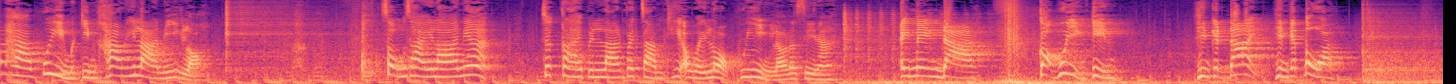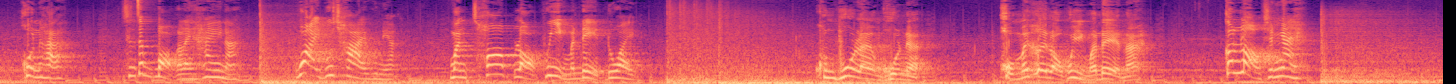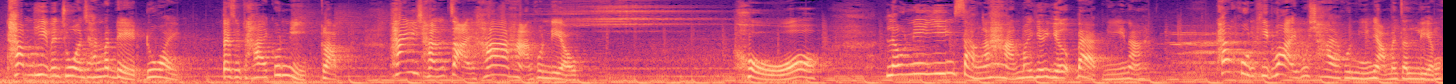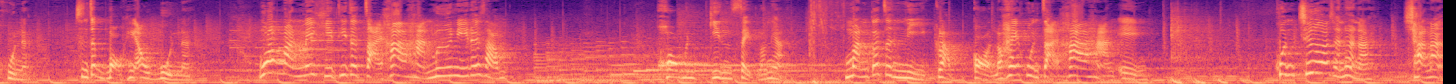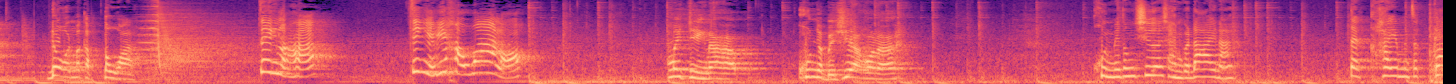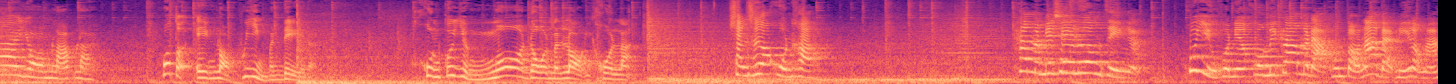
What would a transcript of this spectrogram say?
พาผู้หญิงมากินข้าวที่ร้านนี้อีกเหรอ สงสัยร้านเนี่ยจะกลายเป็นร้านประจำที่เอาไว้หลอกผู้หญิงแล้วละสินะ ไอเมงดา เกาะผู้หญิงกินเห็นกันได้เห็นกันตัว คุณคะ ฉันจะบอกอะไรให้นะ ว่าไอ้ผู้ชายคนเนี้ย มันชอบหลอกผู้หญิงมาเดทด้วย คุณพูดอะไรของคุณเนี่ย ผมไม่เคยหลอกผู้หญิงมาเดทนะ ก็หลอกฉันไงทำทีเป็นชวนฉันมาเดทด้วย แต่สุดท้ายก็หนีกลับ ให้ฉันจ่ายค่าอาหารคนเดียว โห แล้วนี่ยิ่งสั่งอาหารมาเยอะๆแบบนี้นะ ถ้าคุณคิดว่าไอ้ผู้ชายคนนี้เนี่ยมันจะเลี้ยงคุณน่ะฉันจะบอกให้เอาบุญนะ ว่ามันไม่คิดที่จะจ่ายค่าอาหารมื้อนี้ด้วยซ้ำพอมันกินเสร็จแล้วเนี่ย มันก็จะหนีกลับก่อนแล้วให้คุณจ่ายค่าอาหารเอง คุณเชื่อฉันเถอะนะ ฉันอะ โดนมากับตัว จริงเหรอคะ จริงอย่างที่เขาว่าเหรอ ไม่จริงนะครับ คุณอย่าไปเชื่อเขานะ คุณไม่ต้องเชื่อฉันก็ได้นะ แต่ใครมันจะกล้ายอมรับล่ะ ว่าตัวเองหลอกผู้หญิงบันเดทอะคุณก็อย่างโง่โดนมันหลอกอีกคนละ ฉันเชื่อคุณค่ะ ถ้ามันไม่ใช่เรื่องจริงอะผู้หญิงคนนี้คงไม่กล้ามาด่าคุณต่อหน้าแบบนี้หรอกนะ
